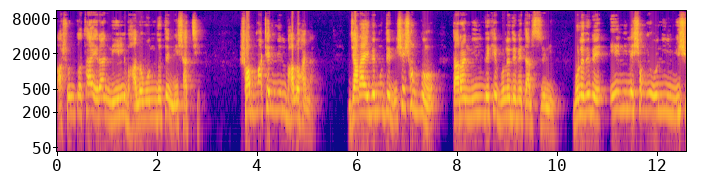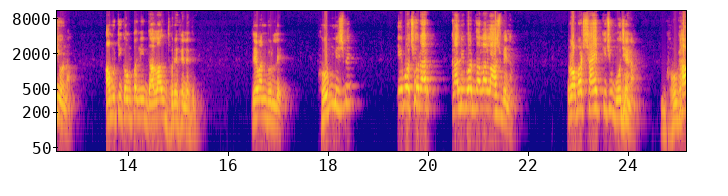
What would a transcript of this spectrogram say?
আসল কথা, এরা নীল ভালো মন্দতে মেশাচ্ছে। সব মাঠের নীল ভালো হয় না। যারা এদের মধ্যে বিশেষজ্ঞ, তারা নীল দেখে বলে দেবে তার শ্রেণি। বলে দেবে, এ নীলের সঙ্গে ও নীল মিশিও না। আমুটি কোম্পানির দালাল ধরে ফেলে দেবে। দেওয়ান বললে, খুব মিশবে। এবছর আর কালিবর দালাল আসবে না। রবার্ট সাহেব কিছু বোঝে না। ঘোঘা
